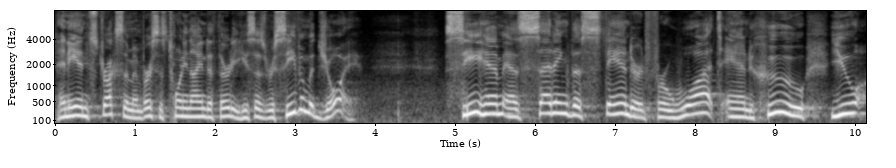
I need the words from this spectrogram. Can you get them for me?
and he instructs him in verses 29 to 30. He says, Receive him with joy. See him as setting the standard for what and who you,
